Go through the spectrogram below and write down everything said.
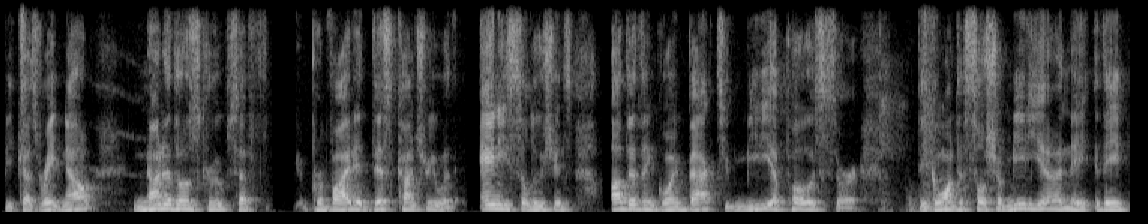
Because right now none of those groups have provided this country with any solutions other than going back to media posts or they go onto social media and they they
